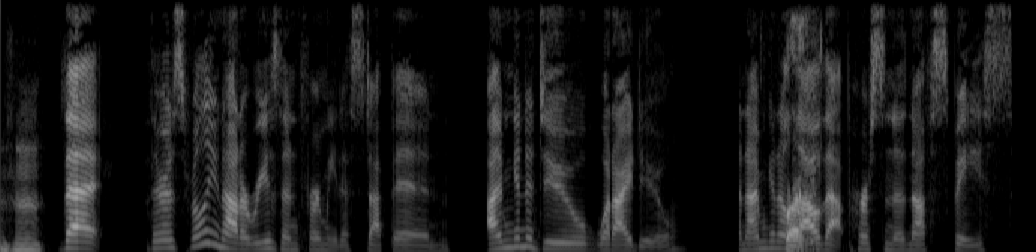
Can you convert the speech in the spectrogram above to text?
mm-hmm. that there's really not a reason for me to step in. I'm going to do what I do, and I'm going right. to allow that person enough space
